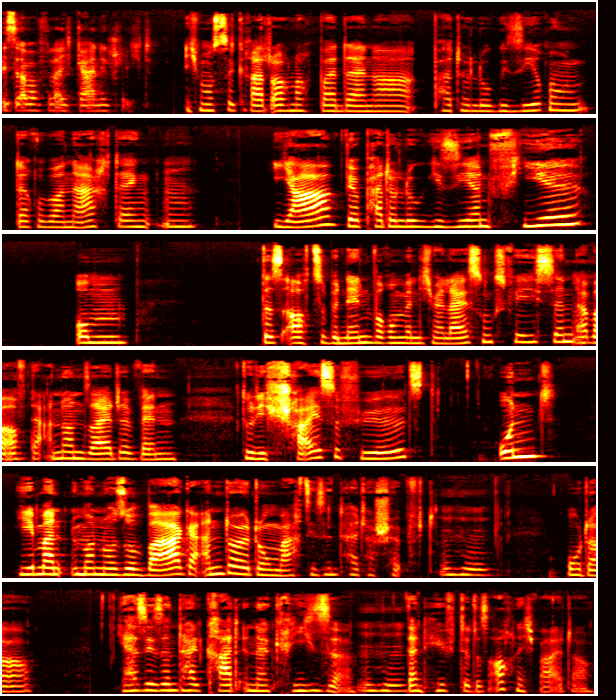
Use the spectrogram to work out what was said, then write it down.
ist aber vielleicht gar nicht schlecht. Ich musste gerade auch noch bei deiner Pathologisierung darüber nachdenken, ja, wir pathologisieren viel, um das auch zu benennen, warum wir nicht mehr leistungsfähig sind. Mhm. Aber auf der anderen Seite, wenn du dich scheiße fühlst und jemand immer nur so vage Andeutungen macht, sie sind halt erschöpft. Mhm. Oder ja, sie sind halt gerade in der Krise, mhm. dann hilft dir das auch nicht weiter.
